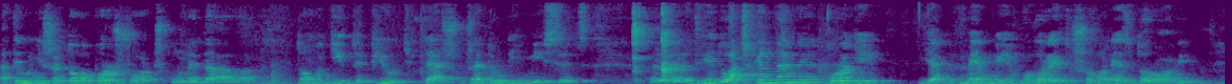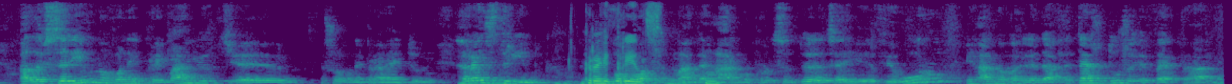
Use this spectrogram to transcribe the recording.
а ти мені ще того порошочку не дала. Тому діти п'ють теж вже другий місяць. Е, Дві дочки в мене, вроді, як ми вміємо говорити, що вони здорові, але все рівно вони приймають, е, що вони приймають? Грейс дрінк. Хочуть мати гарну цей, е, фігуру і гарно виглядати. Теж дуже ефект гарний.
